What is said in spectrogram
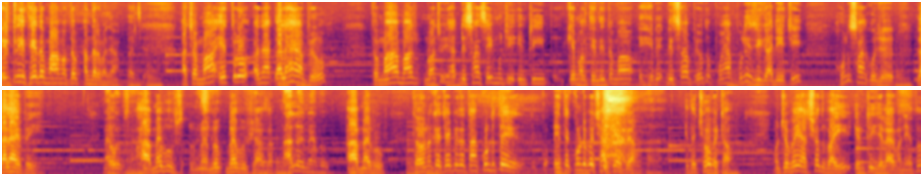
एंट्री थिए त माँ मतिलबु अंदरि वञा। अच्छा। अच्छा माँ एतिरो अञा ॻाल्हायां पियो त माँ माँ माँ चयो यार ॾिसां सही मुंहिंजी एंट्री कंहिं महिल थींदी त माँ हेॾे ॾिसां पियो त पोयां पुलिस जी गाॾी अची हुन सां कुझु ॻाल्हाए पई। महबूब साहब हा महबूब महबूब महबूब शाह साहब। नालो महबूब हा महबूब त हुनखे चए पियो त तव्हां कुंड ते हिते कुंड पे छा कया पिया। हिते छो वेठा हुन चयो भई अरशद भाई एंट्री जे लाइ वञे थो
